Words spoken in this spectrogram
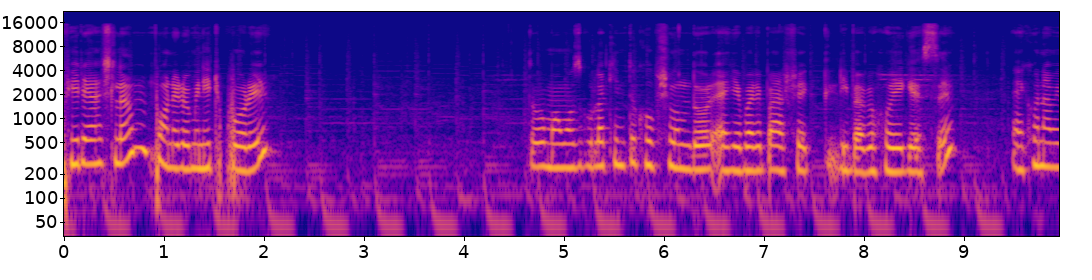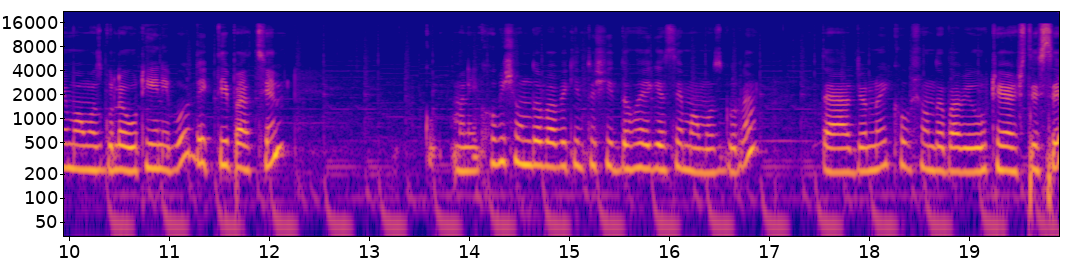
ফিরে আসলাম পনেরো মিনিট পরে। তো মোমোসগুলো কিন্তু খুব সুন্দর, একেবারে পারফেক্টলিভাবে হয়ে গেছে। এখন আমি মোমোসগুলো উঠিয়ে নিব, দেখতেই পাচ্ছেন। মানে খুবই সুন্দরভাবে কিন্তু সিদ্ধ হয়ে গেছে মোমোসগুলো তার জন্যই খুব সুন্দরভাবে উঠে আসতেছে।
